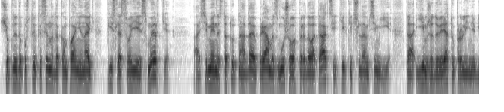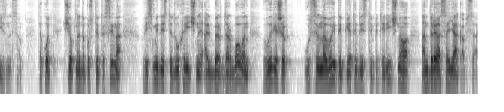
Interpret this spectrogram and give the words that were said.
Щоб не допустити сина до компанії навіть після своєї смерті, а сімейний статут, нагадаю, прямо змушував передавати акції тільки членам сім'ї та їм же довіряти управління бізнесом. Так от, щоб не допустити сина, 82-річний Альберт Дарбовен вирішив усиновити 55-річного Андреаса Якобса,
